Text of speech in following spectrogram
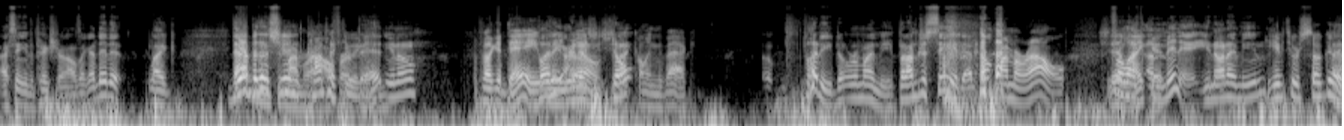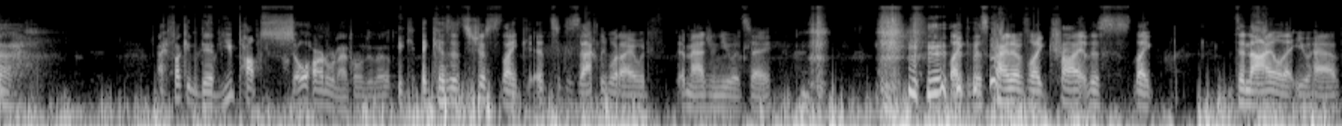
I sent you the picture and I was like, I did it. Like that Yeah, but then she didn't contact you a bit, you know. For like a day, when you I know. she's Don't- not calling me back. Buddy, don't remind me. But I'm just saying that helped my morale for like, like a minute. You know what I mean? You gave it to her so good. I fucking did. You popped so hard when I told you that. because it's just like it's exactly what I would imagine you would say. like this kind of like try this like denial that you have.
